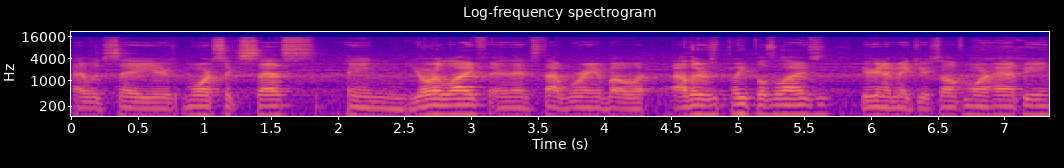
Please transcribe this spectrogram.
I would say your more success in your life, and then stop worrying about what other people's lives. You're gonna make yourself more happy.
